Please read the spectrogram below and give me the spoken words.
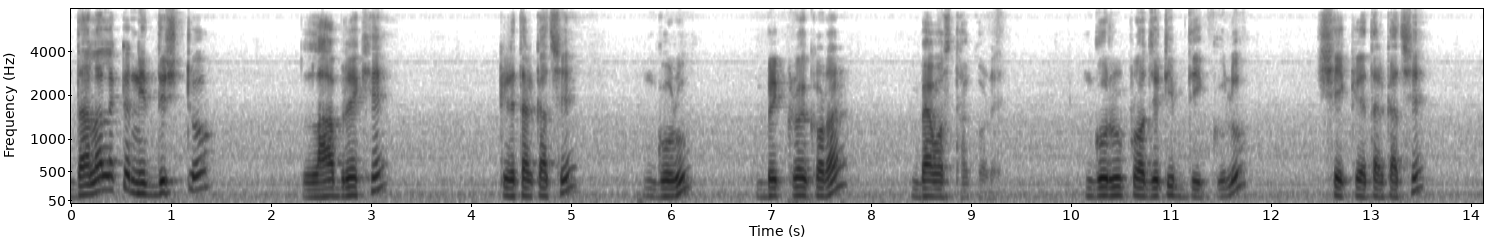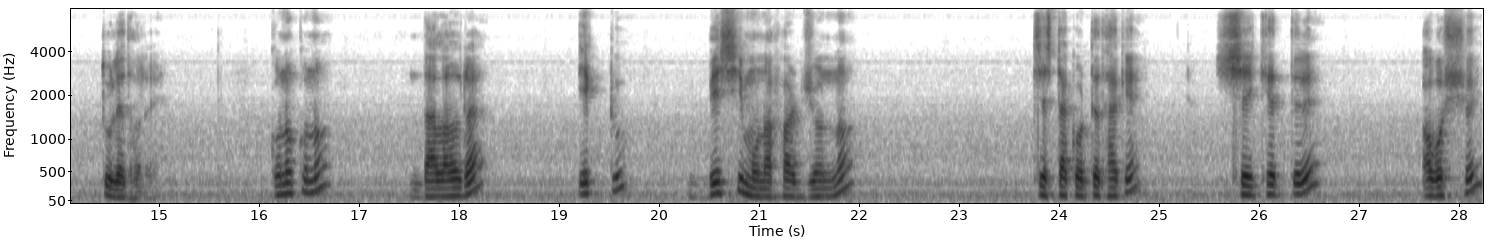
দালাল একটা নির্দিষ্ট লাভ রেখে ক্রেতার কাছে গরু বিক্রয় করার ব্যবস্থা করে। গরুর পজিটিভ দিকগুলো সেই ক্রেতার কাছে তুলে ধরে। কোনো কোনো দালালরা একটু বেশি মুনাফার জন্য চেষ্টা করতে থাকে, সেই ক্ষেত্রে অবশ্যই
